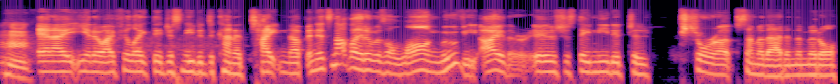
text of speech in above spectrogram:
mhm. And I, you know, I feel like they just needed to kind of tighten up. And it's not like it was a long movie either. It was just they needed to shore up some of that in the middle.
